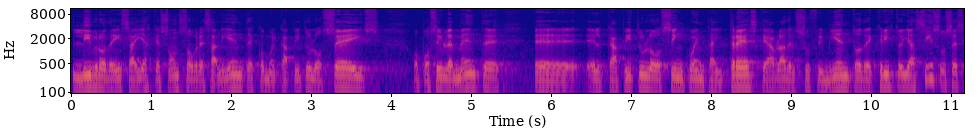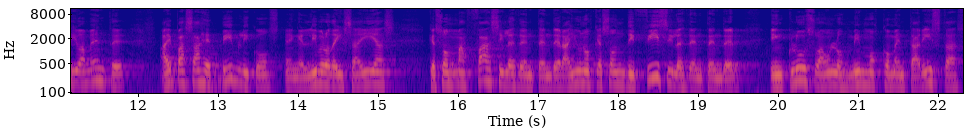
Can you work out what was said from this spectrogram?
libro de Isaías que son sobresalientes, como el capítulo 6, o posiblemente eh, el capítulo 53 que habla del sufrimiento de Cristo y así sucesivamente. Hay pasajes bíblicos en el libro de Isaías que son más fáciles de entender, hay unos que son difíciles de entender, incluso aún los mismos comentaristas,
